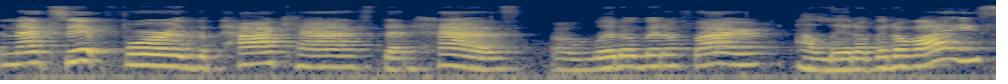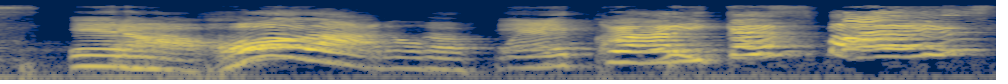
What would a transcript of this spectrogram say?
and that's it for the podcast that has a little bit of fire. A little bit of ice. And, And a whole lot of of Puerto Rican spice.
